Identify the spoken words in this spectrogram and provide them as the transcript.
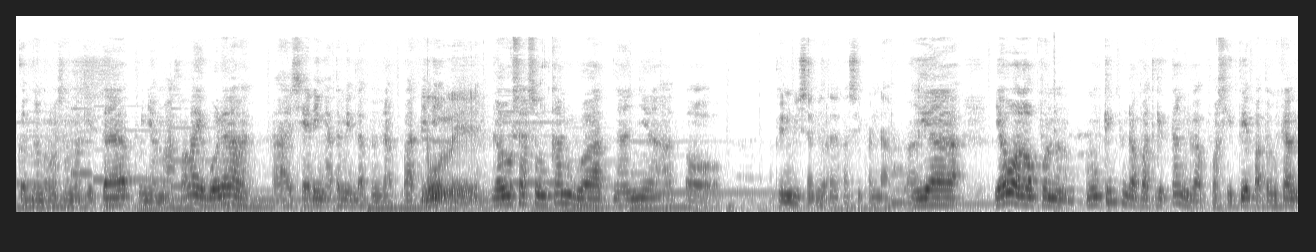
ikut nongkrong sama kita punya masalah ya boleh lah uh, sharing atau minta pendapat. Jadi boleh. nggak usah sungkan buat nanya atau mungkin bisa kita kasih pendapat. Iya ya walaupun mungkin pendapat kita nggak positif atau mungkin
